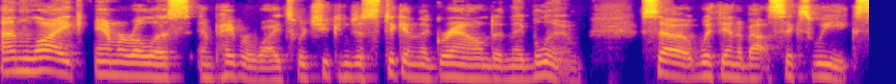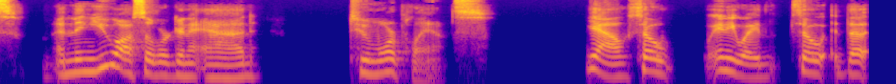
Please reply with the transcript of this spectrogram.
unlike amaryllis and paper whites, which you can just stick in the ground and they bloom. So within about six weeks. And then you also were going to add two more plants. Yeah. So anyway, so the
